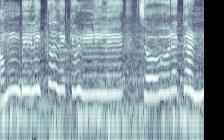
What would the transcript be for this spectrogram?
അമ്പിളിക്കലയ്ക്കുള്ളിൽ ചോര കൺമുയൽ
